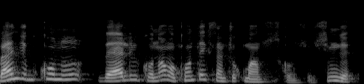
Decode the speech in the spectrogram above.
bence bu konu değerli bir konu ama konteksten çok bağımsız konuşuyoruz. Şimdi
